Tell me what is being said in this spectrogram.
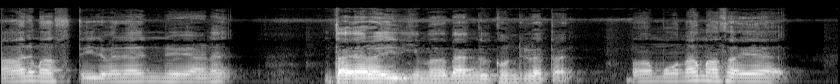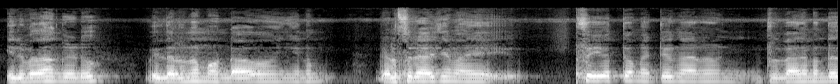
നാല് മാസത്തെ ഇരുപതിനായിരം രൂപയാണ് തയ്യാറായിരിക്കുന്നത് ബാങ്ക് അക്കൗണ്ടിലെത്താൻ മൂന്നാം മാസമായ ഇരുപതാം ഗഡു വിതരണം ഉണ്ടാവുമെങ്കിലും ഗൾഫ് രാജ്യമായ ഗൾഫ് യുദ്ധം മറ്റും കാരണം പ്രധാനമന്ത്രി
